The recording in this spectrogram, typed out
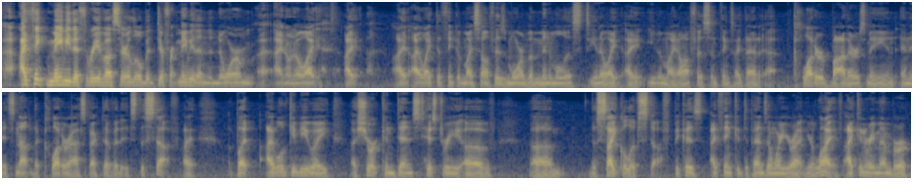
I think maybe the three of us are a little bit different, maybe than the norm. I, don't know. I, I, I, I, like to think of myself as more of a minimalist. You know, I, I even my office and things like that. Uh, clutter bothers me, and, and it's not the clutter aspect of it; it's the stuff. I, but I will give you a, a short condensed history of um, the cycle of stuff because I think it depends on where you're at in your life. I can remember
